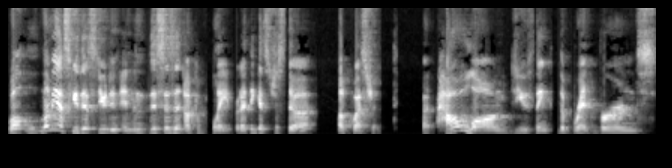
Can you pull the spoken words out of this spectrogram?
Well, let me ask you this, dude, and, and this isn't a complaint, but I think it's just a, a question. Uh, How long do you think the Brent Burns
